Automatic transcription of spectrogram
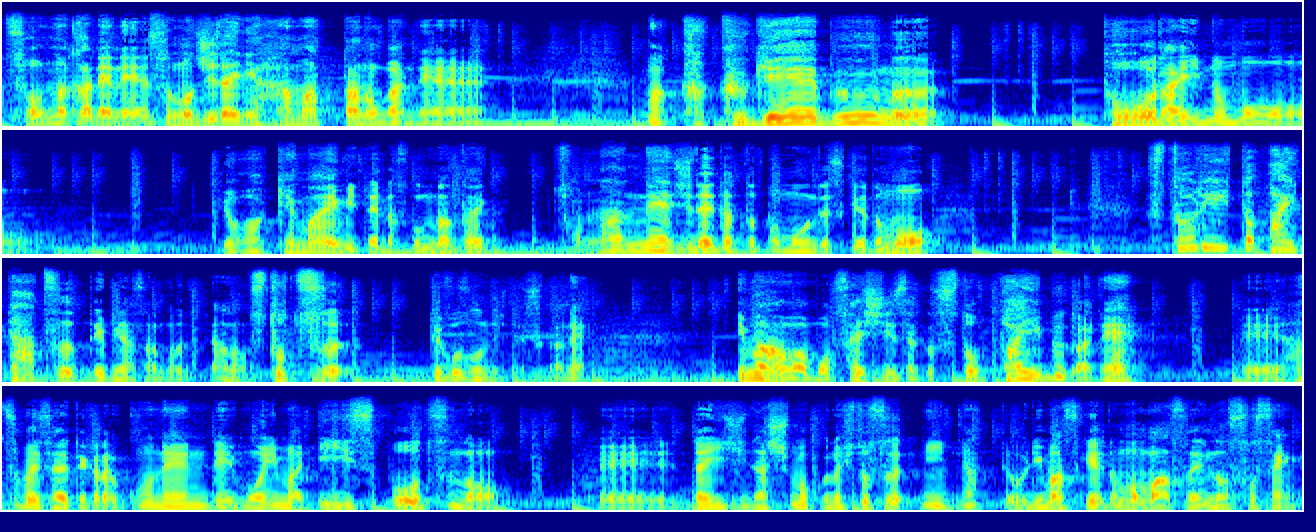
その中でね、その時代にハマったのがね、まあ格ゲーブーム到来のもう夜明け前みたいな、そんな、そんなね、時代だったと思うんですけれども、ストリートファイター2って皆さん、あの、スト2ってご存知ですかね。今はもう最新作スト5がね、えー、発売されてから5年でもう今 e スポーツのえー、大事な種目の一つになっておりますけれども、まあ、それの祖先、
